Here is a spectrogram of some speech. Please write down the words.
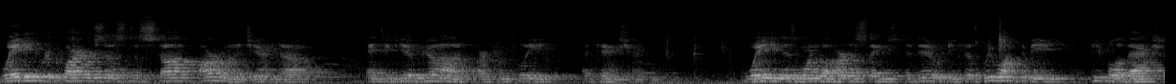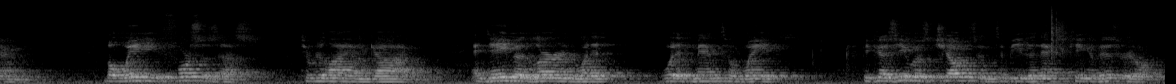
Waiting requires us to stop our own agenda and to give God our complete attention. Waiting is one of the hardest things to do because we want to be people of action. But waiting forces us to rely on God. And David learned what it, what it meant to wait because he was chosen to be the next king of Israel.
